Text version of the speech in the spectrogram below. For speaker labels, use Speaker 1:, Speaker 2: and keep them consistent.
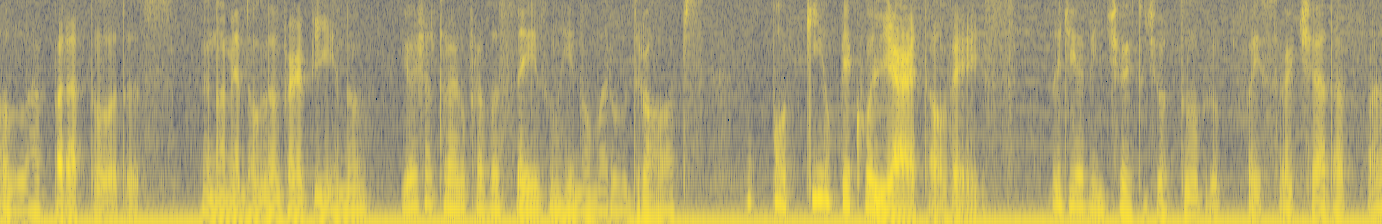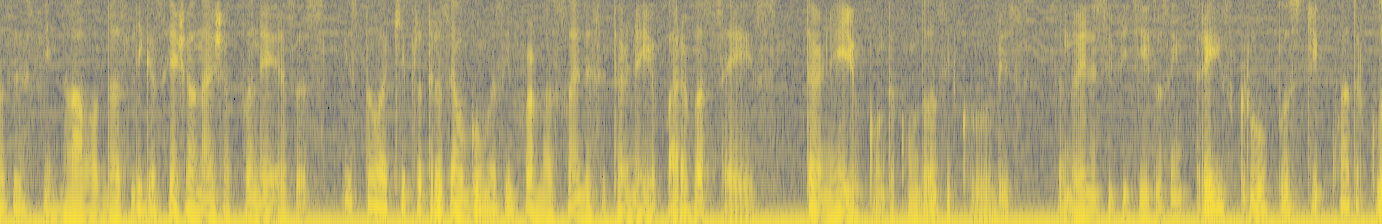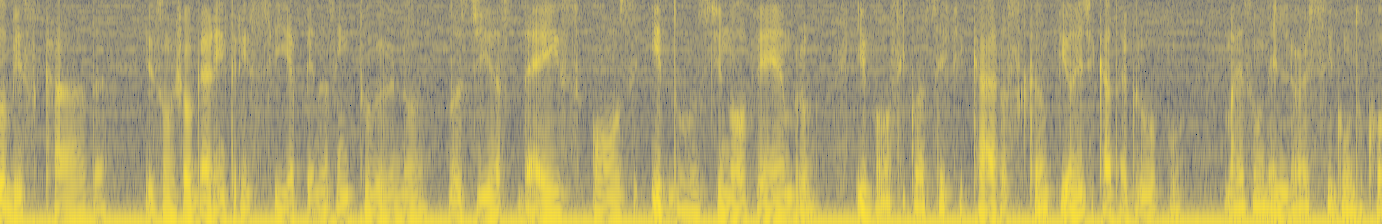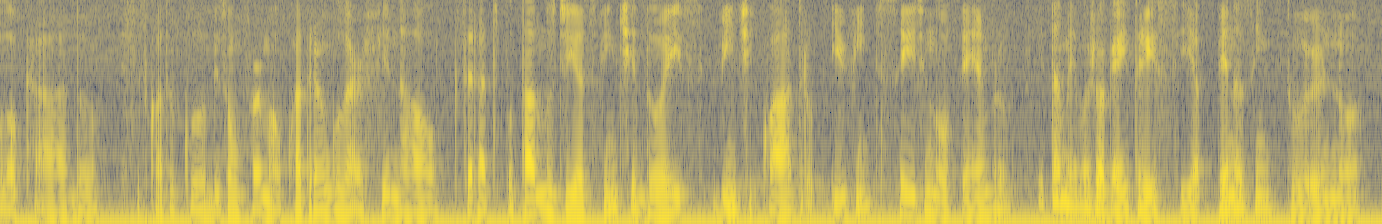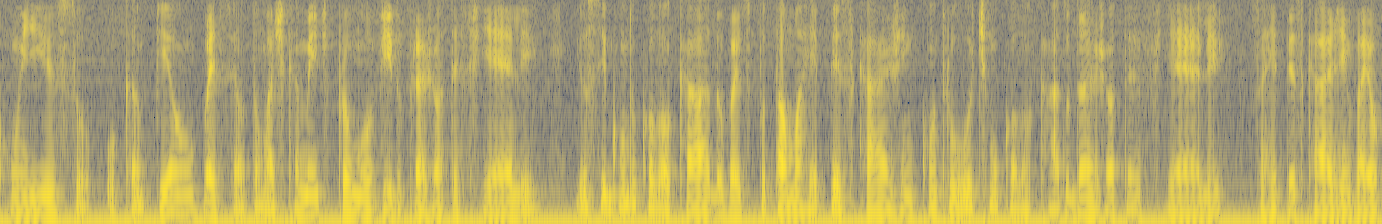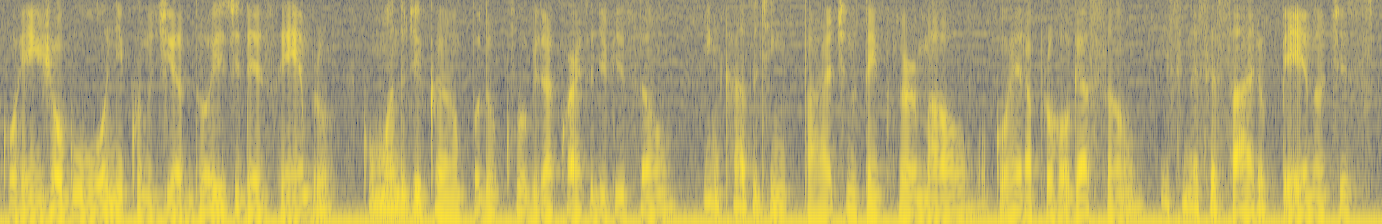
Speaker 1: Olá para todos, meu nome é Douglas Barbino e hoje eu trago para vocês um Rinomaru Drops um pouquinho peculiar talvez. No dia 28 de outubro foi sorteada a fase final das ligas regionais japonesas. Estou aqui para trazer algumas informações desse torneio para vocês. O torneio conta com 12 clubes, sendo eles divididos em três grupos de quatro clubes cada eles vão jogar entre si apenas em turno nos dias 10, 11 e 12 de novembro e vão se classificar os campeões de cada grupo, mais o melhor segundo colocado. Esses quatro clubes vão formar o quadrangular final, que será disputado nos dias 22, 24 e 26 de novembro, e também vão jogar entre si apenas em turno. Com isso, o campeão vai ser automaticamente promovido para a JFL e o segundo colocado vai disputar uma repescagem contra o último colocado da JFL. Essa repescagem vai ocorrer em jogo único no dia 2 de dezembro, com mando de campo do clube da quarta divisão. Em caso de empate no tempo normal, ocorrerá prorrogação e, se necessário, pênaltis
